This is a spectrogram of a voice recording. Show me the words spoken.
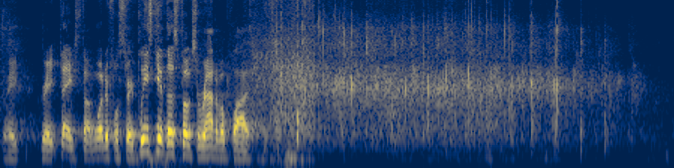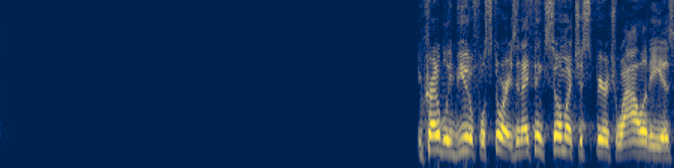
Great, great. Thanks, Tom. Wonderful story. Please give those folks a round of applause. incredibly beautiful stories. And I think so much of spirituality is,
